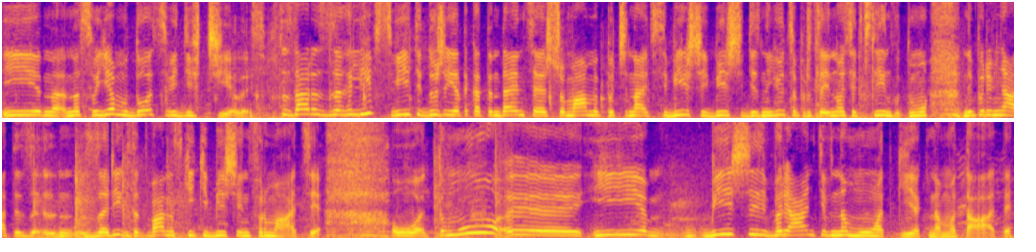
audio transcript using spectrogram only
і на, на своєму досвіді вчились. Зараз взагалі в світі дуже є така тенденція, що мами починають все більше і більше дізнаються про це і носять в слінгу. Тому не порівняти за рік, за два, наскільки більше інформації. От, тому е, і більше варіантів намотки, як намотати,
